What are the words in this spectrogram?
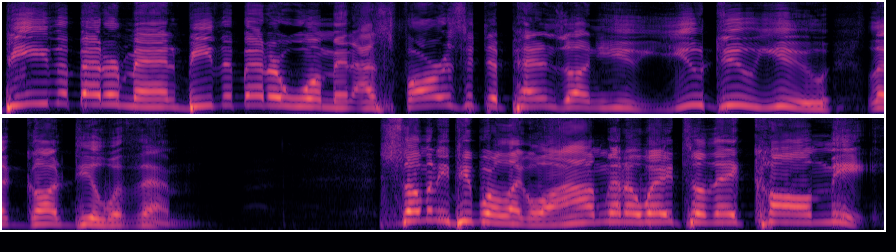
be the better man, be the better woman. As far as it depends on you, you do you, let God deal with them. So many people are like, well, I'm going to wait till they call me.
